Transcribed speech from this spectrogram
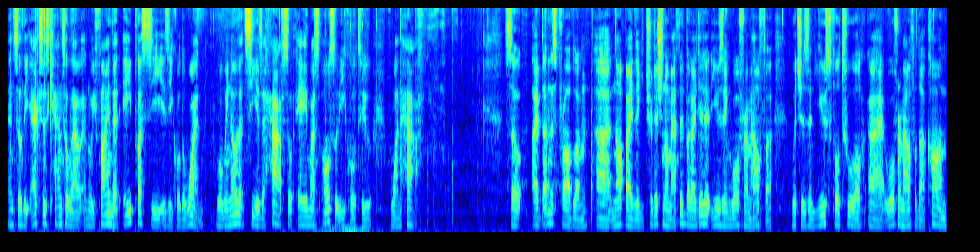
And so the x's cancel out, and we find that a plus c is equal to 1, Well, we know that c is a half, so a must also equal to 1 half. So I've done this problem uh, not by the traditional method, but I did it using Wolfram Alpha, which is a useful tool uh, at wolframalpha.com,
